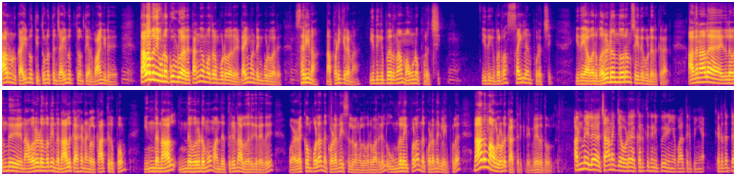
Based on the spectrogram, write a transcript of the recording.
ஆறுநூறுக்கு ஐநூற்றி தொண்ணூத்தஞ்சு ஐநூற்றி தொண்ணூற்றி ஆறு வாங்கிடு தளபதி உன்னை கூப்பிடுவார் தங்க மோதிரம் போடுவார் டைமண்ட் ரிங் போடுவார். சரிண்ணா நான் படிக்கிறேண்ணா. இதுக்கு பேர் தான் மௌன புரட்சி. இதுக்கு பேர் தான் சைலண்ட் புரட்சி. இதை அவர் வருடந்தோறும் செய்து கொண்டிருக்கிறார். அதனால் இதில் வந்து நான் வருடந்தோறும் இந்த நாளுக்காக நாங்கள் காத்திருப்போம். இந்த நாள் இந்த வருடமும் அந்த திருநாள் வருகிறது. வழக்கம் போல் அந்த குழந்தை செல்வங்கள் வருவார்கள். உங்களைப் போல அந்த குழந்தைகளைப் போல நானும் அவளோடு காத்திருக்கிறேன். வேறு எதுவும் இல்லை. அண்மையில் சாணக்கியாவோட கருத்து கணிப்பு நீங்கள் பார்த்துருப்பீங்க. கிட்டத்தட்ட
